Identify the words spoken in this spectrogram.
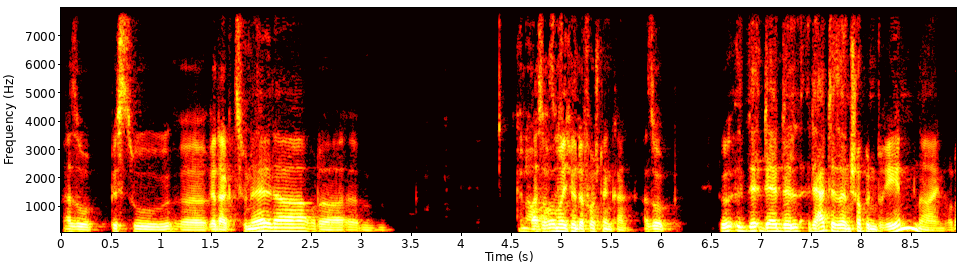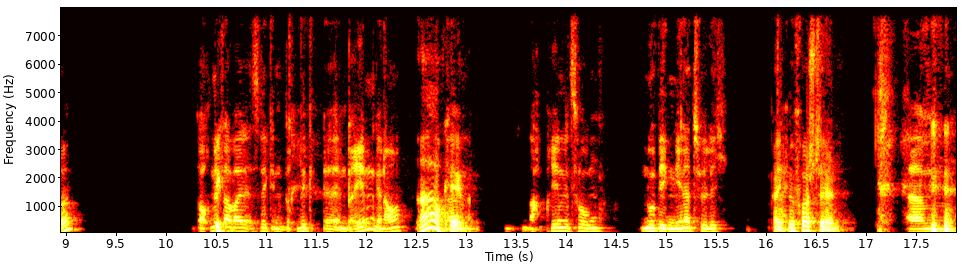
Also bist du äh, redaktionell da oder ähm, genau, was auch also immer ich mir da vorstellen kann? Also der, der, der hat ja seinen Shop in Bremen? Nein, oder? Doch, mittlerweile ist Vic in, äh, in Bremen, genau. Ah, okay. Ähm, nach Bremen gezogen. Nur wegen mir natürlich. Kann ich mir vorstellen. Ähm,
